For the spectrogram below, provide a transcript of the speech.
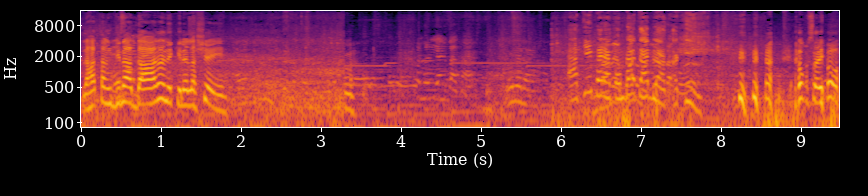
Lahat ng dinadaanan eh, kilala siya eh. Aquí para comprar tablas, aquí. Ako sa'yo.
